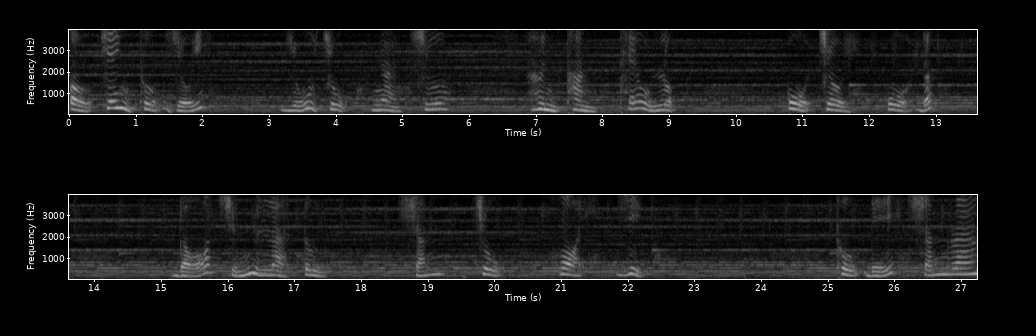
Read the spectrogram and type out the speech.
ở trên thượng giới, vũ trụ ngàn xưa, hình thành theo luật của trời, của đất. Đó chính là từ sanh trụ hoại diệt. Thượng đế sanh ra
